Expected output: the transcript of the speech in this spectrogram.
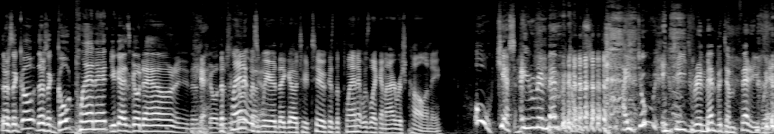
There's a goat. There's a goat planet. You guys go down. And there's a goat, The there's a planet goat was planet. weird. They go to too because the planet was like an Irish colony. Oh, yes, I remember those. I do indeed remember them very well.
